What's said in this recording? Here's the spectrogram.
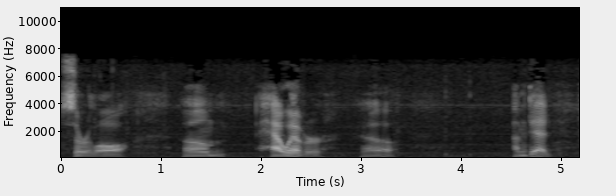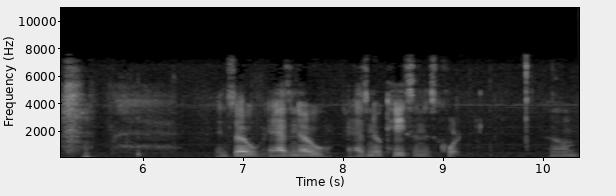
Sir Law. Um, however, uh, I'm dead. and so it has no it has no case in this court. Um,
